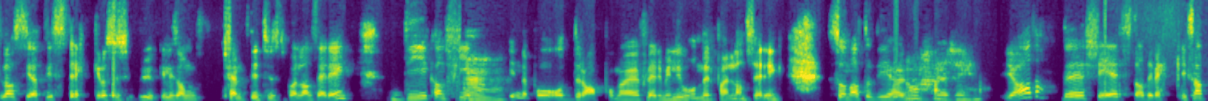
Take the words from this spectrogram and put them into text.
la oss si at vi strekker oss hvis vi bruker liksom 50 000 på en lansering, de kan fint Mm. finne på å dra på med flere millioner på en lansering. Sånn at de har ja da, det skjer stadig vekk. Ikke sant?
